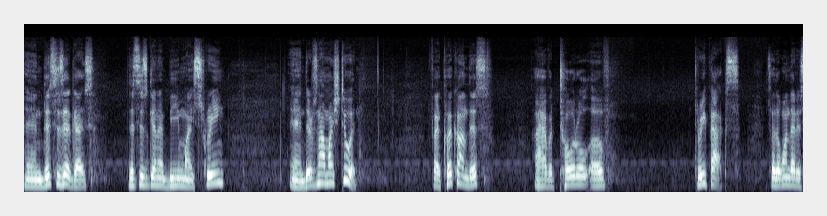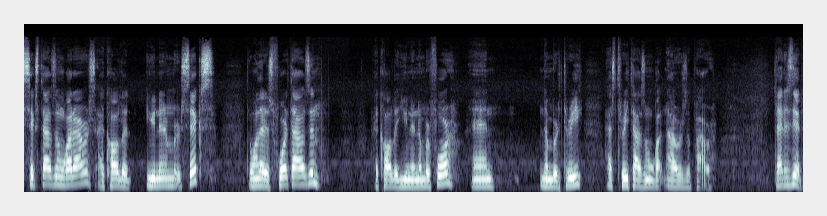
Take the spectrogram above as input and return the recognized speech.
and this is it guys. This is gonna be my screen and there's not much to it. If I click on this I have a total of three packs. So the one that is 6,000 watt hours I called it unit number six. The one that is 4,000 I called it unit number four. And number three has 3,000 watt hours of power. That is it.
